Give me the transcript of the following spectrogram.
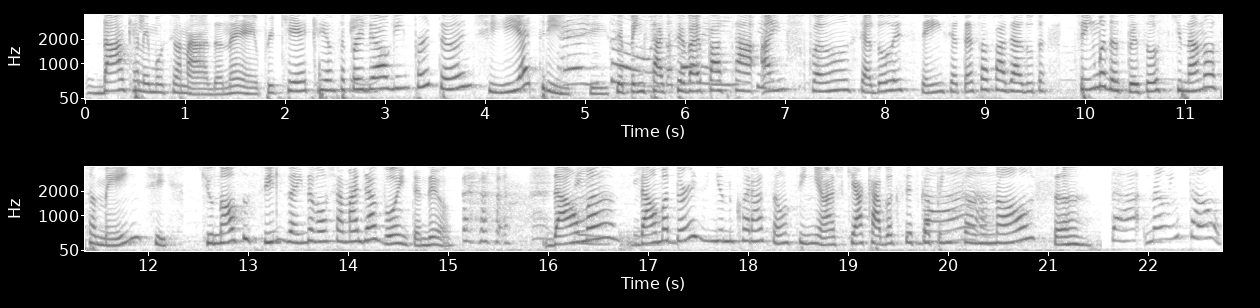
dá aquela emocionada, né? Porque a criança Sim. perdeu alguém importante. E é triste. É, então, você pensar exatamente. que você vai passar a infância, a adolescência, até sua fase adulta, sem uma das pessoas que na nossa mente que os nossos filhos ainda vão chamar de avô, entendeu? Dá, sim, uma, sim. dá uma dorzinha no coração, sim. Eu acho que acaba que você fica dá. pensando, nossa. Tá, não, então.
